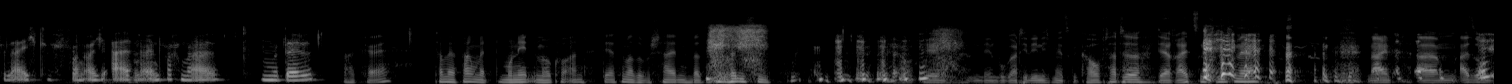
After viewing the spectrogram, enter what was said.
vielleicht von euch allen einfach mal ein Modell. Okay. Komm, wir fangen mit Moneten-Mirko an. Der ist immer so bescheiden bei seinen Wünschen. Okay, den Bugatti, den ich mir jetzt gekauft hatte, der reizt mich nicht mehr. Nein, ähm, also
